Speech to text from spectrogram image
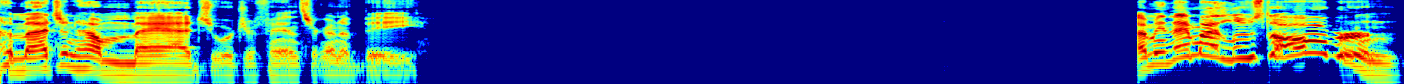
Imagine how mad Georgia fans are going to be. I mean, they might lose to Auburn.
